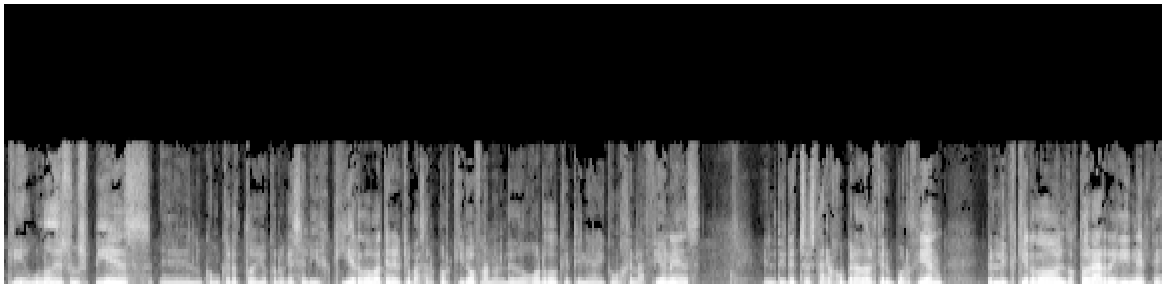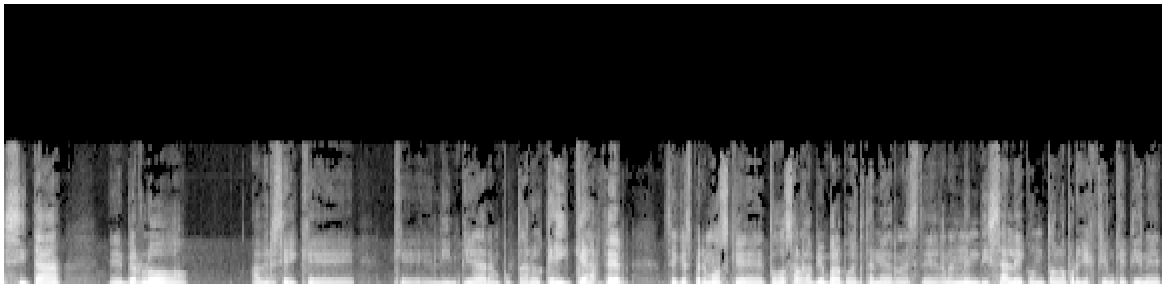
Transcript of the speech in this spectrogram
que uno de sus pies, en concreto yo creo que es el izquierdo, va a tener que pasar por quirófano, el dedo gordo que tiene ahí congelaciones. El derecho está recuperado al 100%, pero el izquierdo, el doctor Arregui necesita eh, verlo, a ver si hay que, limpiar, amputar o qué hay que hacer. Así que esperemos que todo salga bien para poder tener a este gran Mendisale con toda la proyección que tiene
